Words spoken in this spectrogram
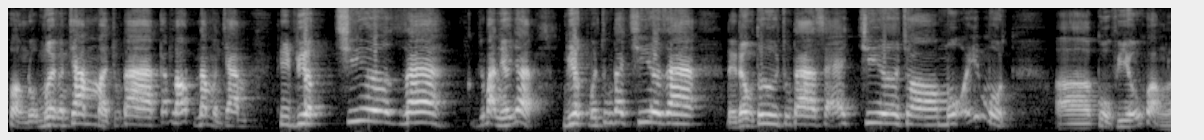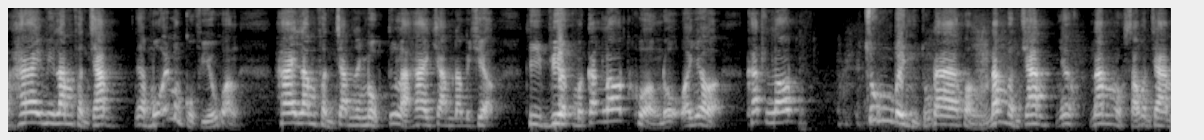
khoảng độ 10 phần trăm mà chúng ta cắt lót 5 phần trăm thì việc chia ra các bạn nhớ nhá việc mà chúng ta chia ra để đầu tư chúng ta sẽ chia cho mỗi một uh, cổ phiếu khoảng 25 phần trăm. Mỗi một cổ phiếu khoảng 25 phần trăm danh mục tức là 250 triệu. Thì việc mà cắt lót khoảng độ bao nhiêu ạ? Cắt lót trung bình chúng ta khoảng 5 phần trăm nhé 5 hoặc 6 phần trăm.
